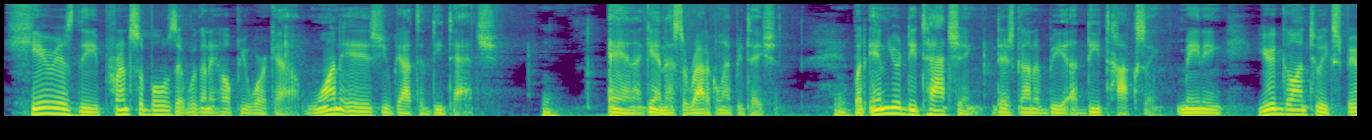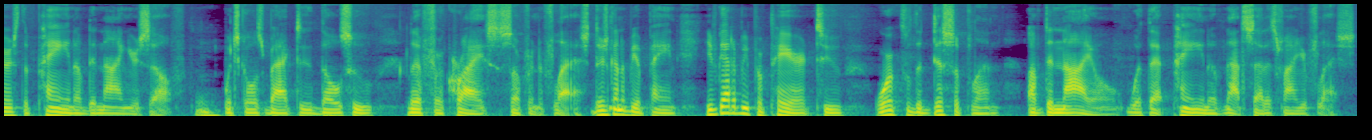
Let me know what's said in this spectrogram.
here is the principles that we're going to help you work out. One is you've got to detach. Mm-hmm. And again, that's the radical amputation. Mm-hmm. But in your detaching, there's going to be a detoxing, meaning you're going to experience the pain of denying yourself, mm. which goes back to those who live for Christ, suffer in the flesh. There's going to be a pain. You've got to be prepared to work through the discipline of denial with that pain of not satisfying your flesh.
